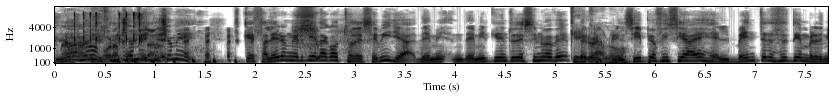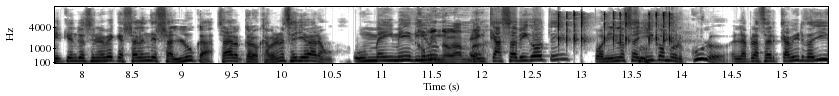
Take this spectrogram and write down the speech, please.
No, ahí no, escúchame, escúchame. Que salieron el 10 de agosto de Sevilla de, de 1519, Qué pero el principio oficial es el 20 de septiembre de 1519 que salen de San Lucas. ¿Sabes? Que los cabrones se llevaron un mes y medio en Casa Bigote, poniéndose allí como el culo, en la Plaza del Cabildo allí.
